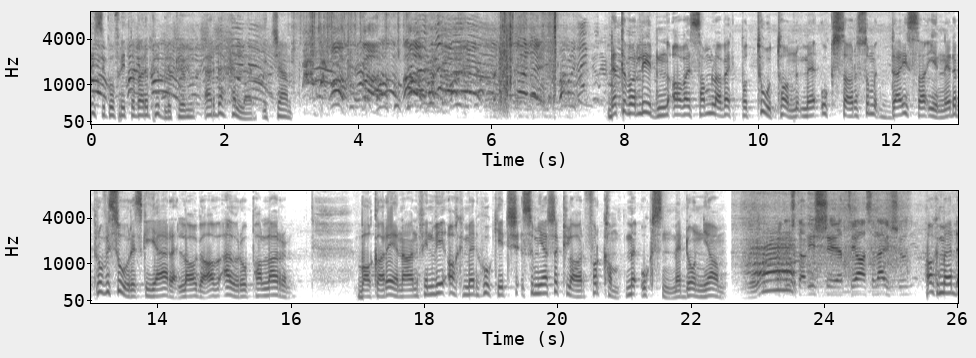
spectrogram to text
risikofritt å være publikum er det heller ikke. Dette var lyden av ei samla vekt på to tonn med okser som deisa inn i det provisoriske gjerdet laga av europaller. Bak arenaen finner vi Ahmed Hukic som gjør seg klar for kamp med oksen Medonja. Ahmed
